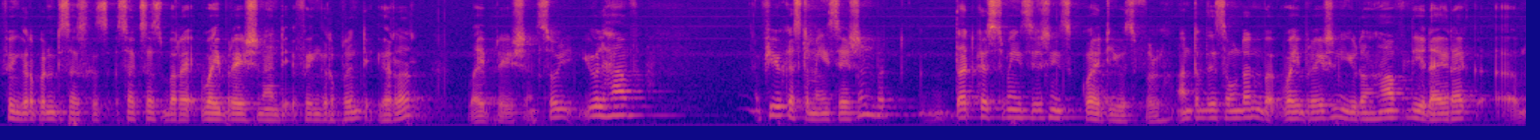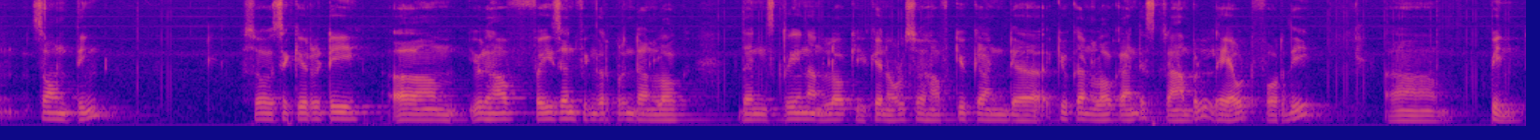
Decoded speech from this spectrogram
Fingerprint success, success vibration and fingerprint error vibration. So you will have a few customization but that customization is quite useful. Under the sound and vibration you don't have the direct um, sound thing so security um, you'll have face and fingerprint unlock then screen unlock. You can also have quick and uh, quick unlock and scramble layout for the uh, pin.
